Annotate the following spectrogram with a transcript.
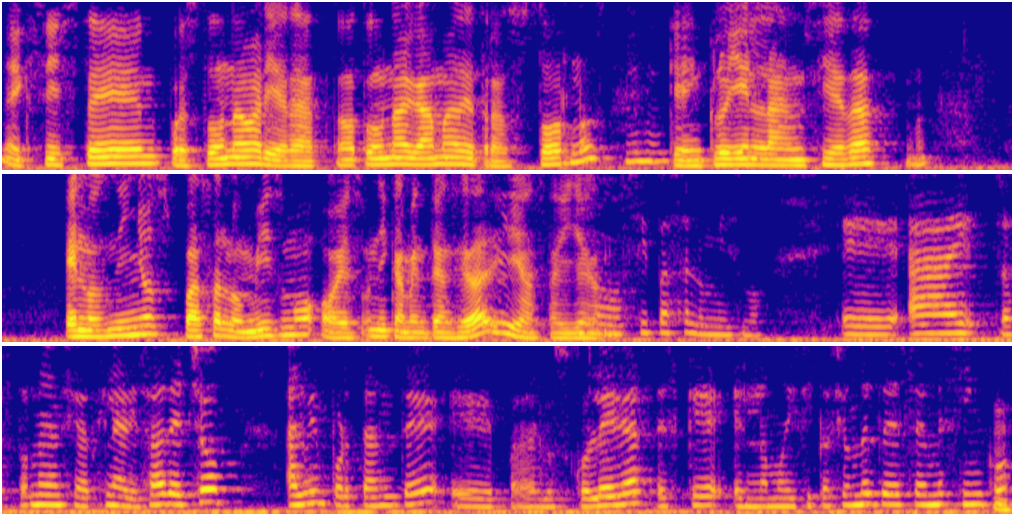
existen pues toda una variedad, toda una gama de trastornos que incluyen la ansiedad. ¿En los niños pasa lo mismo o es únicamente ansiedad y hasta ahí llegamos? No, sí pasa lo mismo. Eh, hay trastorno de ansiedad generalizada. De hecho, algo importante eh, para los colegas es que en la modificación del DSM-5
